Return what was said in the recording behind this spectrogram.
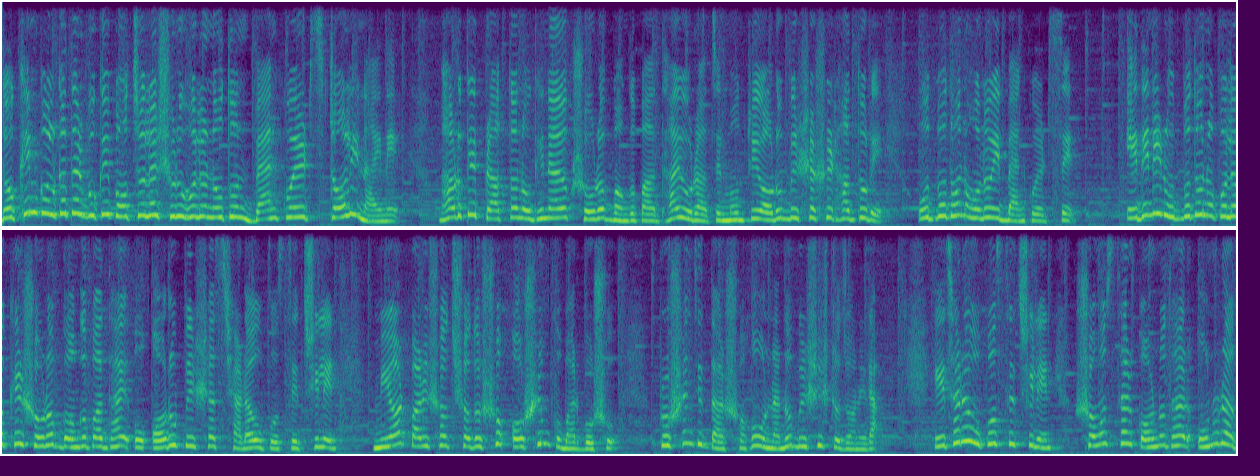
দক্ষিণ কলকাতার বুকে পথ শুরু হলো নতুন ব্যাংকোয়েট স্টলি নাইনের ভারতের প্রাক্তন অধিনায়ক সৌরভ গঙ্গোপাধ্যায় ও রাজ্যের মন্ত্রী অরূপ বিশ্বাসের হাত ধরে উদ্বোধন হলো এই ব্যাংকোয়েটসের এদিনের উদ্বোধন উপলক্ষে সৌরভ গঙ্গোপাধ্যায় ও অরূপ বিশ্বাস ছাড়াও উপস্থিত ছিলেন মেয়র পরিষদ সদস্য অসীম কুমার বসু, প্রসেনজিৎ দাস সহ অন্যান্য বিশিষ্টজনেরা এছাড়াও উপস্থিত ছিলেন সংস্থার কর্ণধার অনুরাগ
